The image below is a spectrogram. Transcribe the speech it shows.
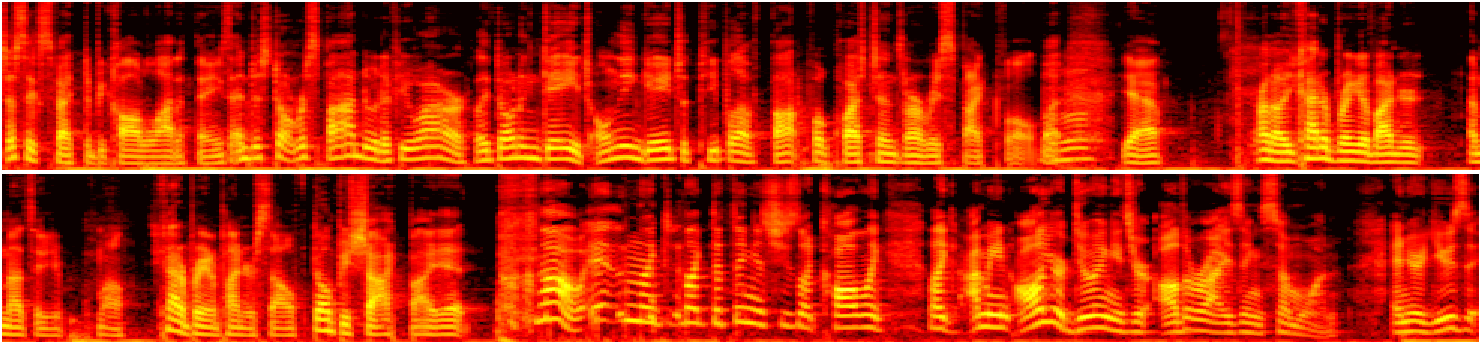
just expect to be called a lot of things, and just don't respond to it if you are. Like don't engage. Only engage with people who have thoughtful questions and are respectful. But Mhm. yeah, I don't know. You kind of bring it upon your. I'm not saying you. Well, you kind of bring it upon yourself. Don't be shocked by it. No, it, and like like the thing is, she's like calling. Like I mean, all you're doing is you're otherizing someone, and you're using.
